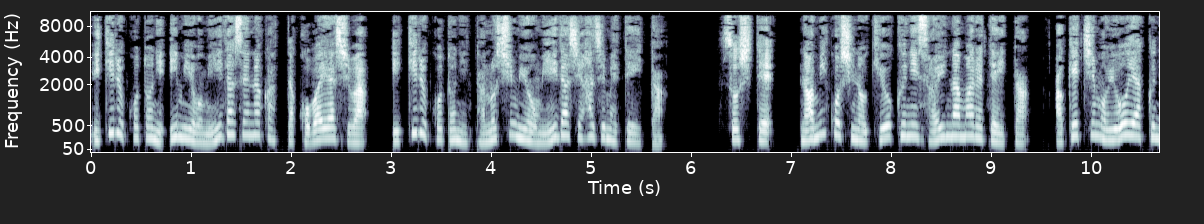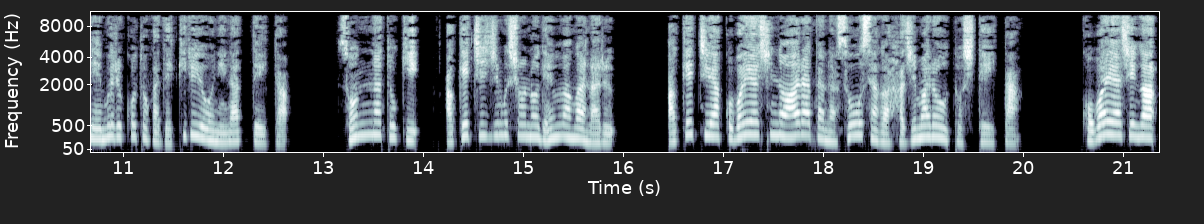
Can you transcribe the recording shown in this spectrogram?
生きることに意味を見出せなかった小林は、生きることに楽しみを見出し始めていた。そして、波越の記憶に苛まれていた、明智もようやく眠ることができるようになっていた。そんな時、明智事務所の電話が鳴る。明智や小林の新たな捜査が始まろうとしていた。小林が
